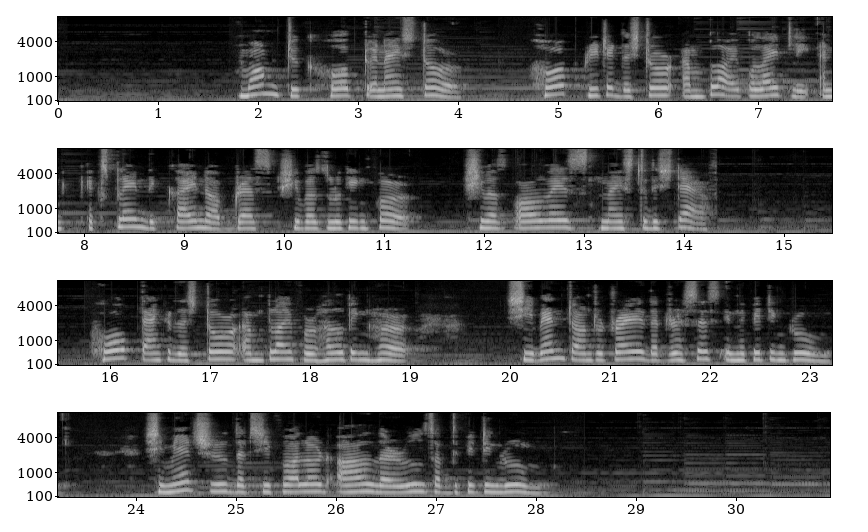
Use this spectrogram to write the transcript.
Mom took Hope to a nice store. Hope greeted the store employee politely and explained the kind of dress she was looking for. She was always nice to the staff. Hope thanked the store employee for helping her. She went on to try the dresses in the fitting room. She made sure that she followed all the rules of the fitting room.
